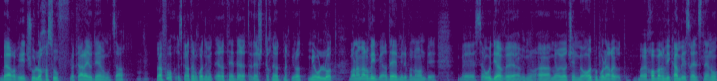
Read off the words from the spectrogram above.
בערבית, שהוא לא חשוף לקהל היהודי הממוצע. והפוך, הזכרתם קודם את ארץ נהדרת, אתה יודע, יש תוכניות מקבילות מעולות בעולם הערבי, בירדן, מלבנון, בסעודיה והאמירויות שהן מאוד פופולריות, ברחוב הערבי, כאן בישראל אצלנו,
